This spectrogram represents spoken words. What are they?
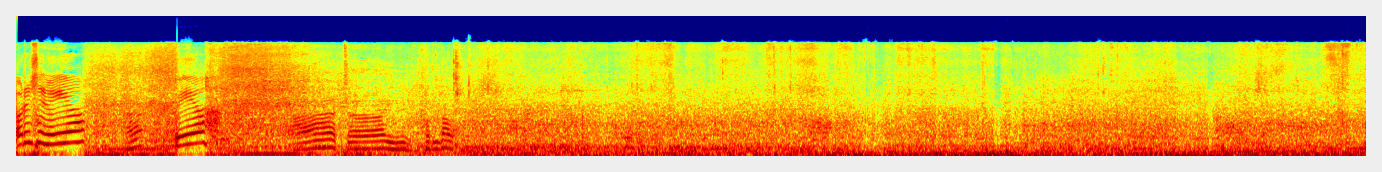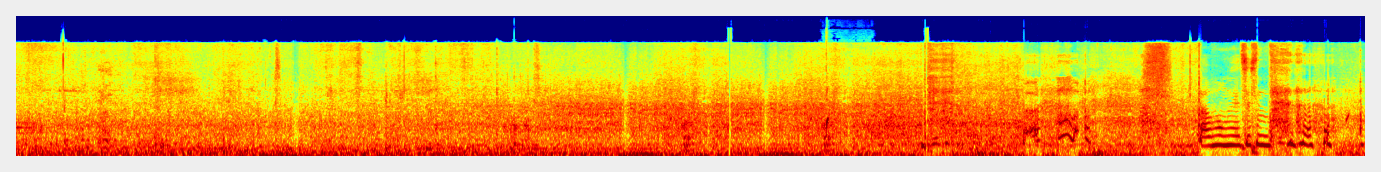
어르신 왜요? 왜요? 아, 저, 이거 본다고. 따봉 해주신다.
